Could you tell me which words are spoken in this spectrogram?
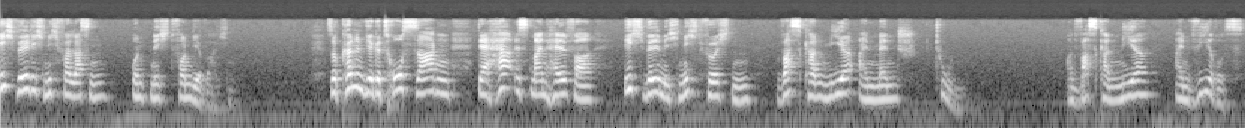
Ich will dich nicht verlassen und nicht von dir weichen. So können wir getrost sagen, der Herr ist mein Helfer, ich will mich nicht fürchten, was kann mir ein Mensch tun? Und was kann mir ein Virus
